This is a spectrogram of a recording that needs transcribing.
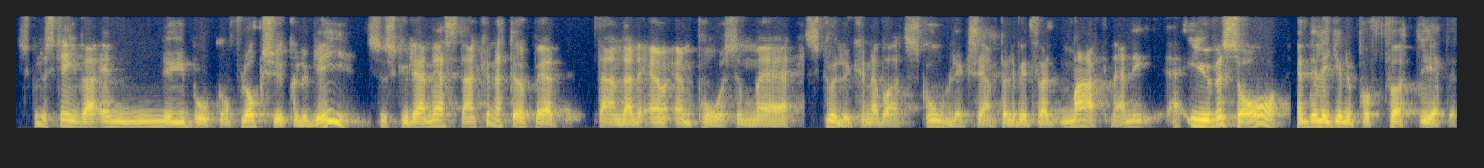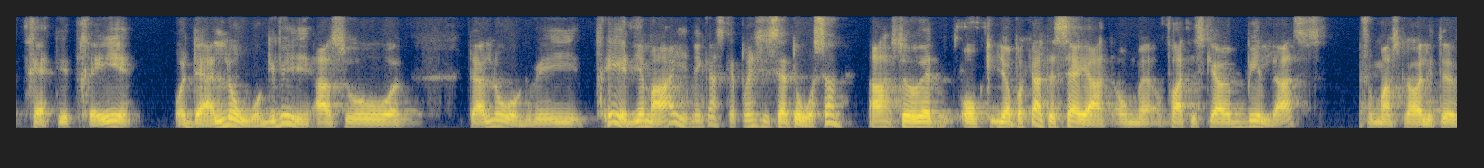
skulle skriva en ny bok om flockpsykologi så skulle jag nästan kunna ta upp ett standard en, en på som eh, skulle kunna vara ett skolexempel. Vet, för att marknaden i, i USA, det ligger nu på 41-33 och där låg vi, alltså där låg vi 3 maj, det är ganska precis ett år sedan. Alltså, och jag brukar alltid säga att om, för att det ska bildas, för man ska ha lite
